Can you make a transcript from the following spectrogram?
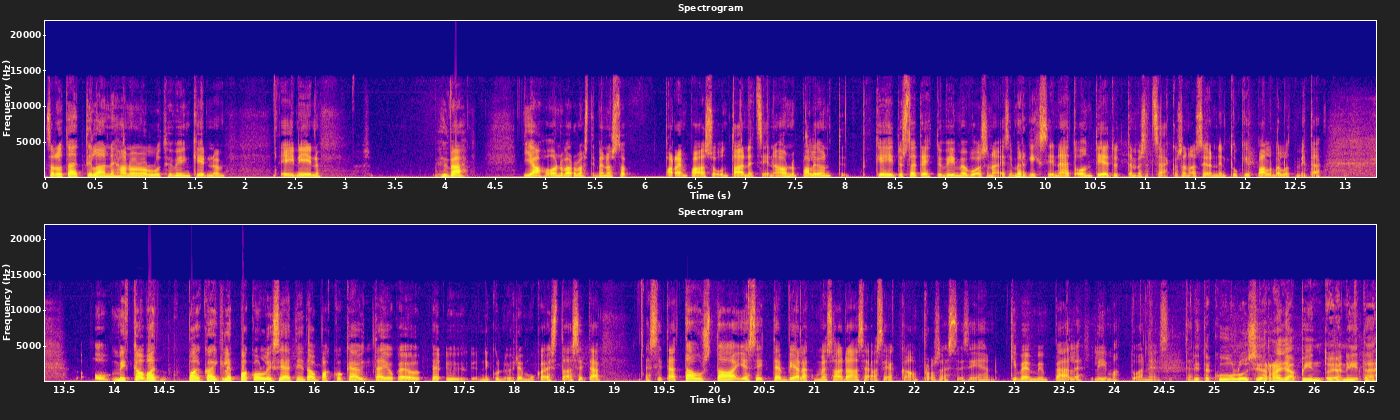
sanotaan, että tilannehan on ollut hyvinkin, ei niin hyvä, ja on varmasti menossa parempaan suuntaan, että siinä on paljon kehitystä tehty viime vuosina. Esimerkiksi siinä, että on tietyt tämmöiset sähköisen asioinnin tukipalvelut, mitä mitkä ovat kaikille pakollisia, että niitä on pakko käyttää, joka jo niin kuin yhdenmukaistaa sitä, sitä taustaa. Ja sitten vielä, kun me saadaan se asiakkaan prosessi siihen kivemmin päälle liimattua, niin sitten... Niitä kuuluisia rajapintoja, niitä,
